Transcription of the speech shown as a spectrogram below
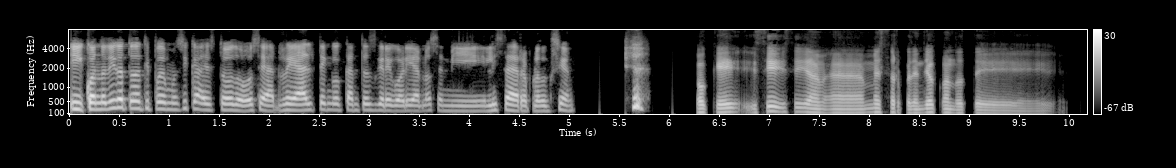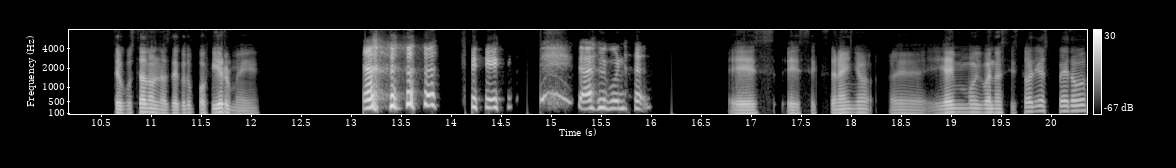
Y cuando digo todo tipo de música es todo. O sea, real tengo cantos gregorianos en mi lista de reproducción. Ok, sí, sí, a- a- me sorprendió cuando te, te gustaron las de Grupo Firme. Sí, algunas. Es, es extraño eh, y hay muy buenas historias, pero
